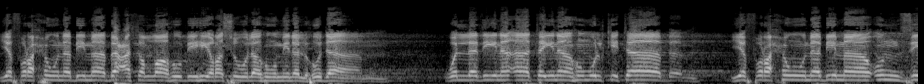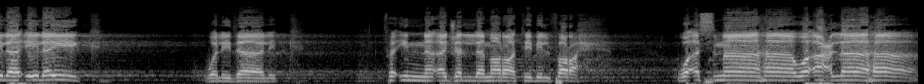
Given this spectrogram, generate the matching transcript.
يفرحون بما بعث الله به رسوله من الهدى والذين آتيناهم الكتاب يفرحون بما أنزل إليك ولذلك فإن أجل مراتب الفرح وأسماها وأعلاها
